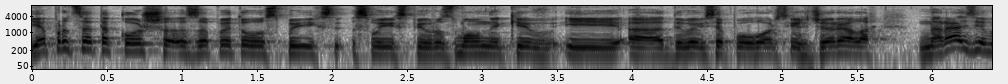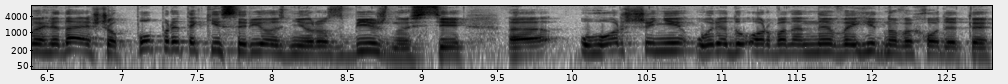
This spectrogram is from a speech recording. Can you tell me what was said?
Я про це також запитував своїх своїх співрозмовників і е, дивився по угорських джерелах. Наразі виглядає, що, попри такі серйозні розбіжності, е, Угорщині уряду Орбана невигідно виходити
